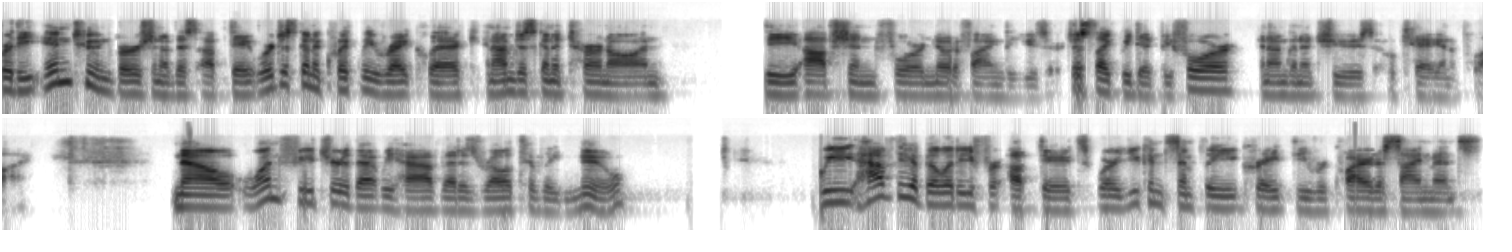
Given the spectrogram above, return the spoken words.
For the Intune version of this update, we're just going to quickly right click and I'm just going to turn on the option for notifying the user, just like we did before. And I'm going to choose OK and apply. Now, one feature that we have that is relatively new, we have the ability for updates where you can simply create the required assignments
